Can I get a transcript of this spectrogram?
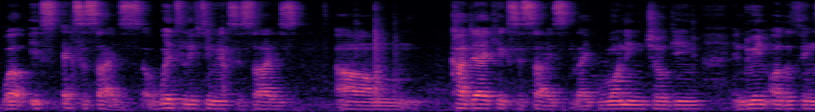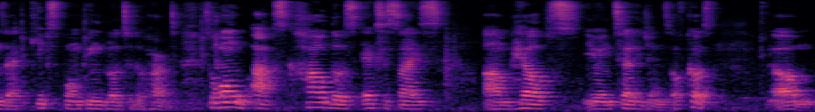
Well it's exercise weightlifting exercise um, cardiac exercise like running, jogging, and doing other things that keeps pumping blood to the heart. So one will ask, how does exercise um, helps your intelligence? Of course, um,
